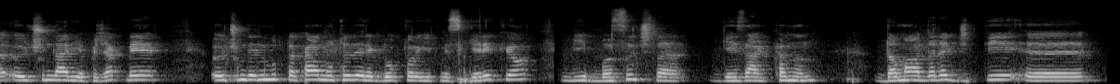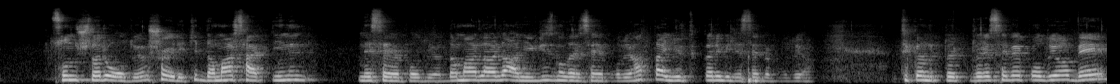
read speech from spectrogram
ölçümler yapacak ve ölçümlerini mutlaka not ederek doktora gitmesi gerekiyor. Bir basınçla gezen kanın damarlara ciddi e, sonuçları oluyor. Şöyle ki damar sertliğinin ne sebep oluyor? Damarlarda anevrizmalara sebep oluyor. Hatta yırtıkları bile sebep oluyor. Tıkanıklıklara sebep oluyor ve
